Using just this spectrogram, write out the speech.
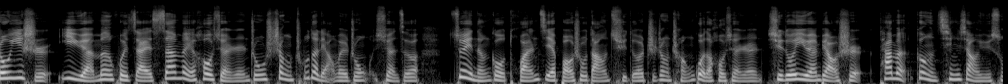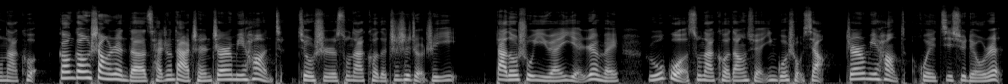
周一时，议员们会在三位候选人中胜出的两位中选择最能够团结保守党取得执政成果的候选人。许多议员表示，他们更倾向于苏纳克。刚刚上任的财政大臣 Jeremy Hunt 就是苏纳克的支持者之一。大多数议员也认为，如果苏纳克当选英国首相，Jeremy Hunt 会继续留任，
